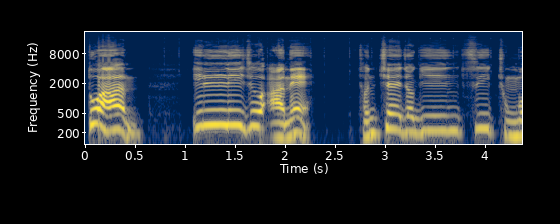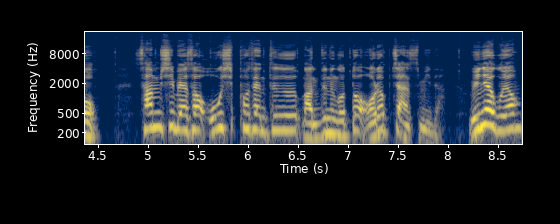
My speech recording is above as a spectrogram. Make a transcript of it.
또한 1, 2주 안에 전체적인 수익 종목 30에서 50% 만드는 것도 어렵지 않습니다. 왜냐고요?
